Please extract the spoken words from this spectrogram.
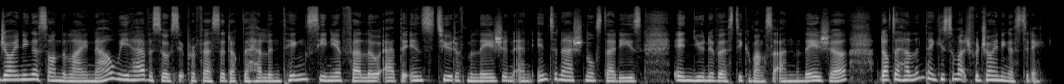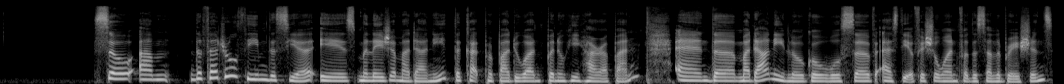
Joining us on the line now, we have Associate Professor Dr. Helen Ting, Senior Fellow at the Institute of Malaysian and International Studies in University Kebangsaan, Malaysia. Dr. Helen, thank you so much for joining us today. So, um, the federal theme this year is Malaysia Madani, Tekad Perpaduan Penuhi Harapan, and the Madani logo will serve as the official one for the celebrations.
